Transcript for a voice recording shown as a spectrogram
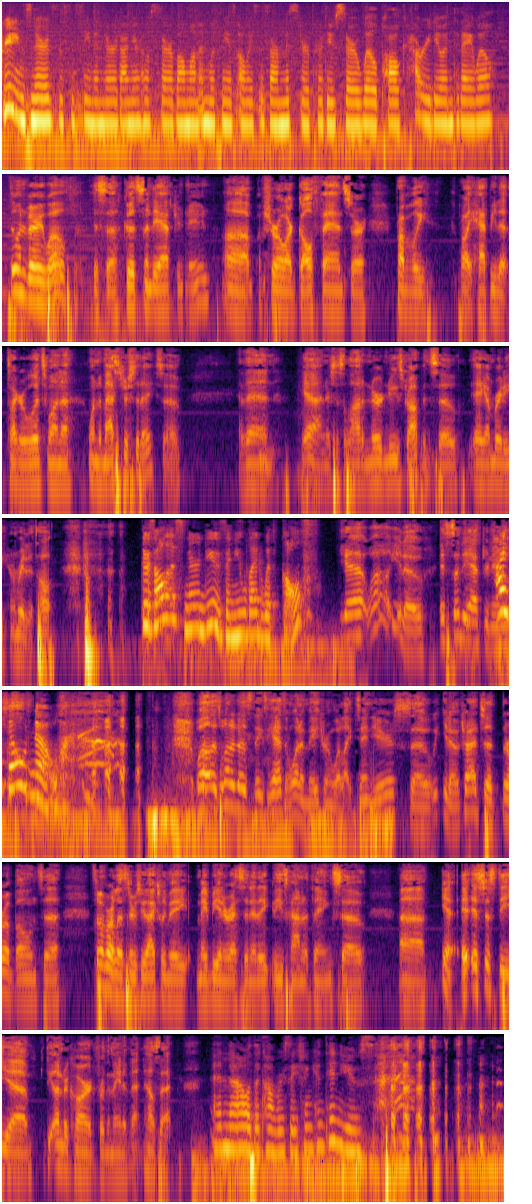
Greetings, nerds. This is Cena Nerd. I'm your host, Sarah Belmont, and with me, as always, is our Mr. Producer, Will Polk. How are you doing today, Will? Doing very well. It's a good Sunday afternoon. Uh, I'm sure all our golf fans are probably probably happy that Tiger Woods won uh, won the Masters today. So, and then yeah, and there's just a lot of nerd news dropping. So, hey, I'm ready. I'm ready to talk. There's all this nerd news, and you led with golf. Yeah, well, you know, it's Sunday afternoon. I don't know. well, it's one of those things. He hasn't won a major in what, like ten years. So, you know, tried to throw a bone to some of our listeners who actually may may be interested in these kind of things. So, uh, yeah, it, it's just the uh, the undercard for the main event. How's that? And now the conversation continues.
